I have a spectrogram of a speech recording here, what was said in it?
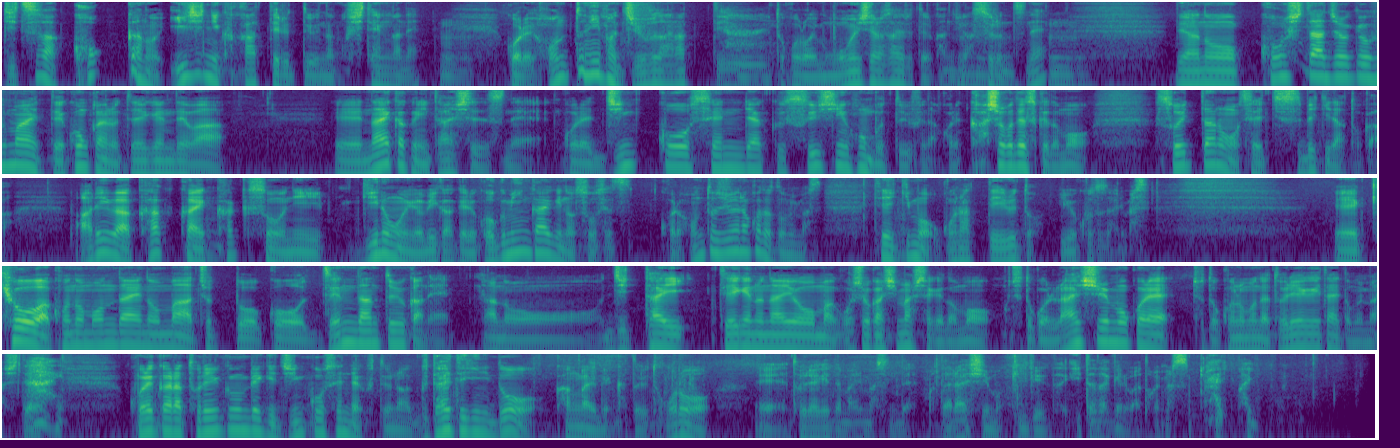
実は国家の維持にかかってるっていうような視点がねうん。これ本当に今重要だなっていうところを思い知らされてる感じがするんですね。うん。であのこうした状況を踏まえて今回の提言では、えー内閣に対してですねこれ人口戦略推進本部というふうなこれ仮称ですけどもそういったのを設置すべきだとかあるいは各界各層に議論を呼びかける国民会議の創設これ本当重要なことだと思います。提起も行っているということであります、えー今日はこの問題のまあちょっとこう前段というかねあのー実態提言の内容をまあご紹介しましたけどもちょっとこれ来週もこれちょっとこの問題取り上げたいと思いまして、はい。これから取り組むべき人口戦略というのは具体的にどう考えるべきかというところを、えー取り上げてまいりますのでまた来週も聞いていただければと思います。はいはい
